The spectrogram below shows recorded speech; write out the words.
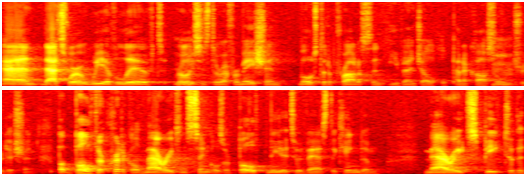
And that's where we have lived really since the Reformation, most of the Protestant evangelical Pentecostal mm. tradition. But both are critical. Marrieds and singles are both needed to advance the kingdom. Married speak to the,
